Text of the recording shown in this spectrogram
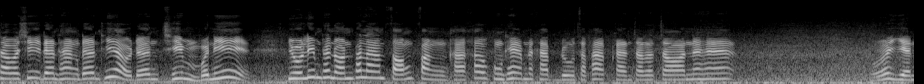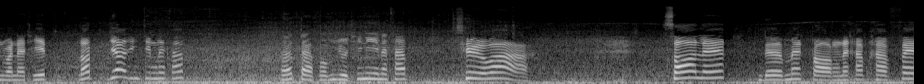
ชาวชีเดินทางเดินเที่ยวเดินชิม วันนี้อยู่ริมถนนพระรามสองฝั่งขาเข้ากรุงเทพนะครับ ดูสภาพการจราจรนะฮะโอ้ยเย็นวันอาทิตย์รถเยอะจริง ๆ เลยครับ แล้วแต่ผมอยู่ที่นี่นะครับ ชื่อว่าซอเล็กเดิมแม่กลองนะครับ คาเฟ่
